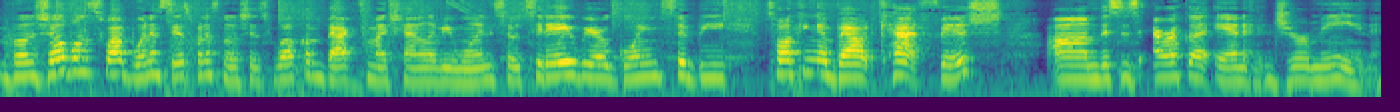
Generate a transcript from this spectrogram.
Bonjour, bonsoir, buenos dias, buenas noches. Welcome back to my channel, everyone. So today we are going to be talking about catfish. Um, this is Erika and Jermaine.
